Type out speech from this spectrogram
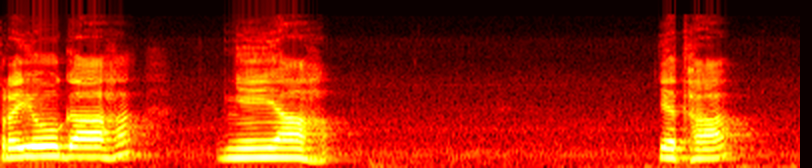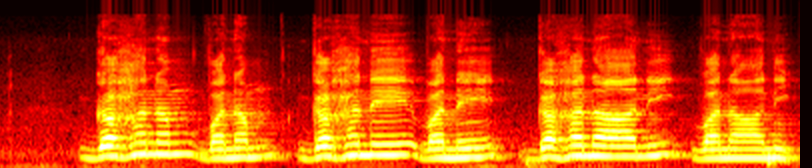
प्रयोगाः ज्ञेयाः। यथा गहनं वनं, गहने वने, गहनानि वनानि।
